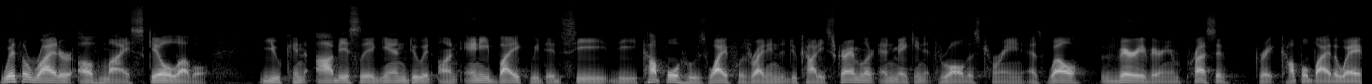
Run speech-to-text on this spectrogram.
with a rider of my skill level. You can obviously, again, do it on any bike. We did see the couple whose wife was riding the Ducati Scrambler and making it through all this terrain as well. Very, very impressive. Great couple, by the way.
